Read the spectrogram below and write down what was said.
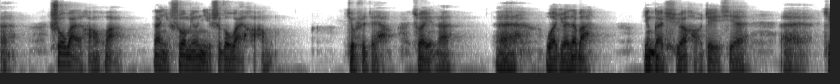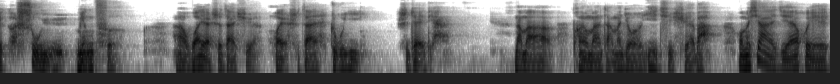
嗯，说外行话，那你说明你是个外行，就是这样。所以呢，呃，我觉得吧。应该学好这些，呃，这个术语名词，啊，我也是在学，我也是在注意，是这一点。那么，朋友们，咱们就一起学吧。我们下一节会，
